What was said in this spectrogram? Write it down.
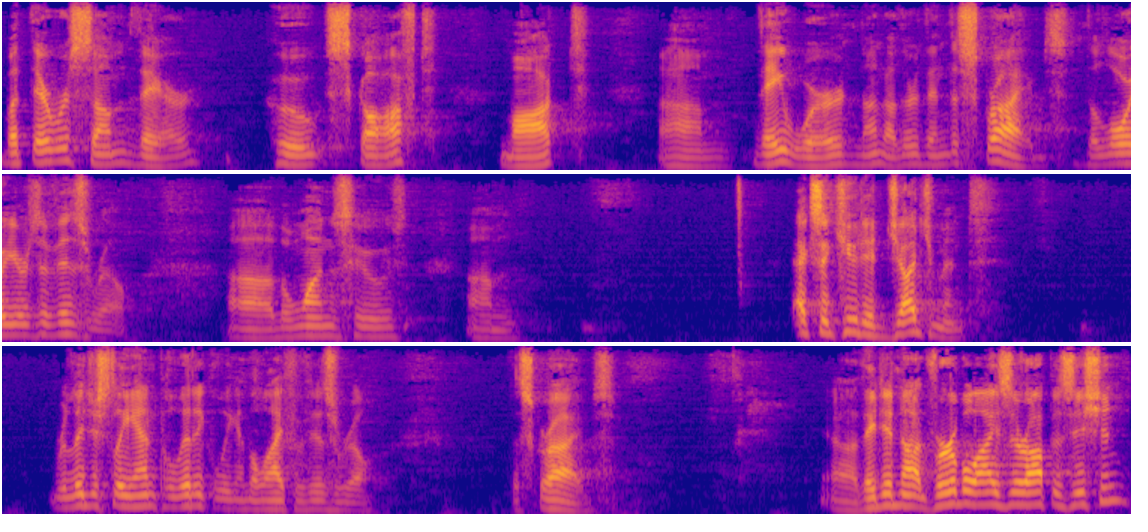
But there were some there who scoffed, mocked, um, they were none other than the scribes, the lawyers of Israel. Uh, the ones who um, executed judgment religiously and politically in the life of Israel, the scribes. Uh, they did not verbalize their opposition,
